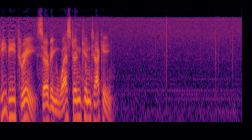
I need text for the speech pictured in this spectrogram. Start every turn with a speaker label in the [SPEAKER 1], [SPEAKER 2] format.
[SPEAKER 1] TV3, serving Western Kentucky.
